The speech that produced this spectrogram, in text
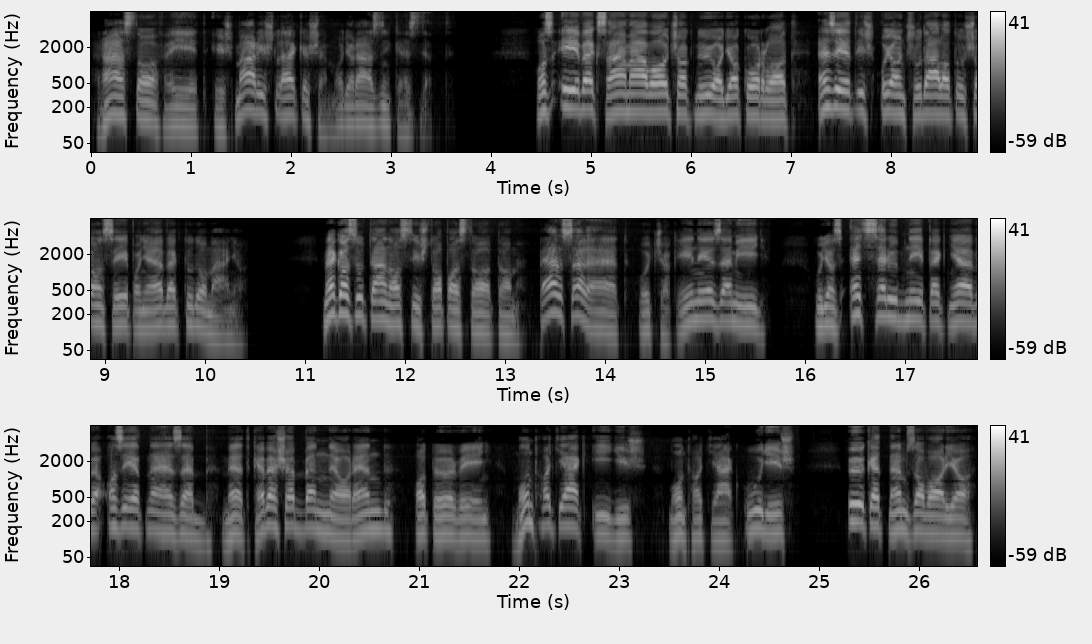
rázta a fejét, és már is lelkesen magyarázni kezdett. Az évek számával csak nő a gyakorlat, ezért is olyan csodálatosan szép a nyelvek tudománya. Meg azután azt is tapasztaltam, persze lehet, hogy csak én érzem így, hogy az egyszerűbb népek nyelve azért nehezebb, mert kevesebb benne a rend, a törvény, mondhatják így is, mondhatják úgy is, őket nem zavarja,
